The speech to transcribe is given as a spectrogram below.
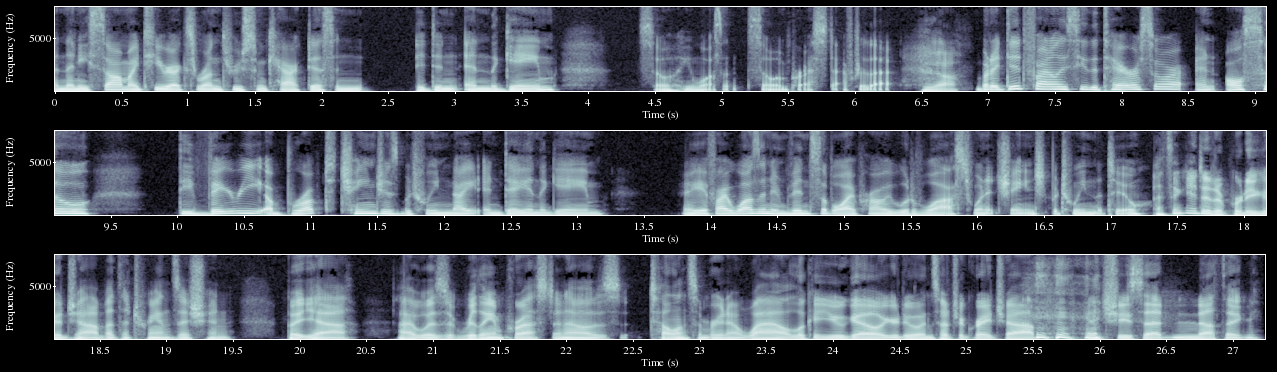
and then he saw my T Rex run through some cactus and it didn't end the game. So, he wasn't so impressed after that. Yeah. But I did finally see the pterosaur and also the very abrupt changes between night and day in the game. If I wasn't invincible, I probably would have lost when it changed between the two. I think you did a pretty good job at the transition. But yeah, I was really impressed and I was telling Sabrina, wow, look at you go. You're doing such a great job. and she said nothing,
